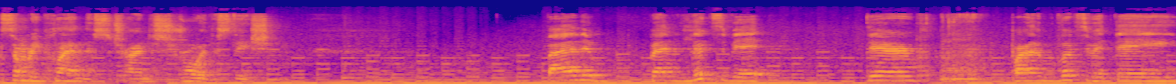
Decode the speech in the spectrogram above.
Somebody planned this to try and destroy the station by the by the looks of it they're by the looks of it they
